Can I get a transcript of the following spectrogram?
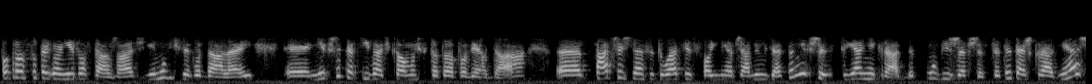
Po prostu tego nie powtarzać, nie mówić tego dalej, e, nie przytakiwać komuś, kto to opowiada, e, patrzeć na sytuację swoimi oczami i mówić, to nie wszyscy, ja nie kradnę. Mówisz, że wszyscy, ty też kradniesz?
